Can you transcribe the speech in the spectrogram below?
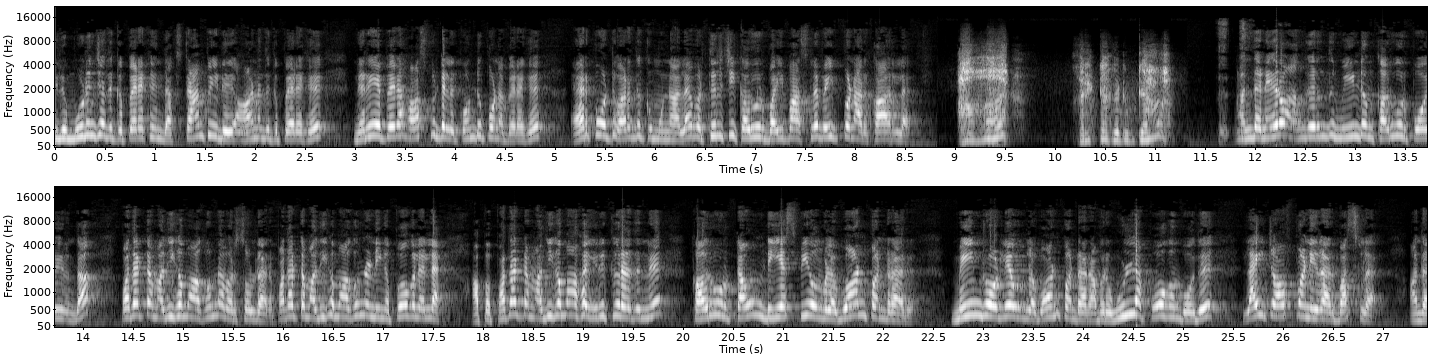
இது முடிஞ்சதுக்கு பிறகு இந்த ஸ்டாம்பீடு ஆனதுக்கு பிறகு நிறைய பேரை ஹாஸ்பிட்டலுக்கு கொண்டு போன பிறகு ஏர்போர்ட் வரதுக்கு முன்னால அவர் திருச்சி கரூர் பைபாஸ்ல வெயிட் பண்ணாரு கார்ல அந்த நேரம் அங்கிருந்து மீண்டும் கரூர் போயிருந்தா பதட்டம் அதிகமாகும்னு அவர் சொல்றாரு. பதட்டம் அதிகமாகும்னு நீங்க போகலல்ல. அப்ப பதட்டம் அதிகமாக இருக்கிறதுன்னு கரூர் டவுன் டிஎஸ்பி உங்களை வார்ன் பண்றாரு. மெயின் ரோட்லயே உங்களை வார்ன் பண்றாரு. அவர் உள்ள போகும்போது லைட் ஆஃப் பண்ணிடுறாரு பஸ்ல அந்த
